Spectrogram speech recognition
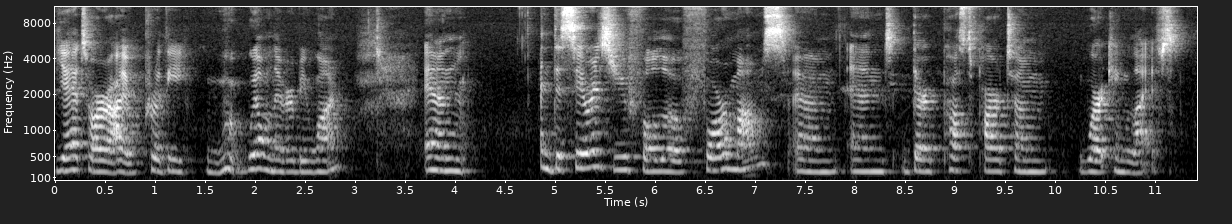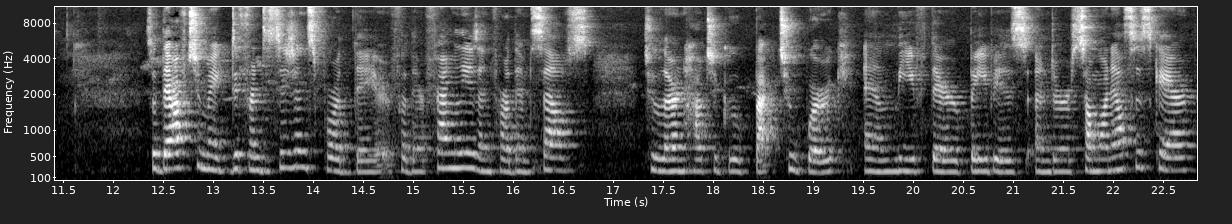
yet, or I probably will never be one. And in the series, you follow four moms um, and their postpartum working lives so they have to make different decisions for their for their families and for themselves to learn how to go back to work and leave their babies under someone else's care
